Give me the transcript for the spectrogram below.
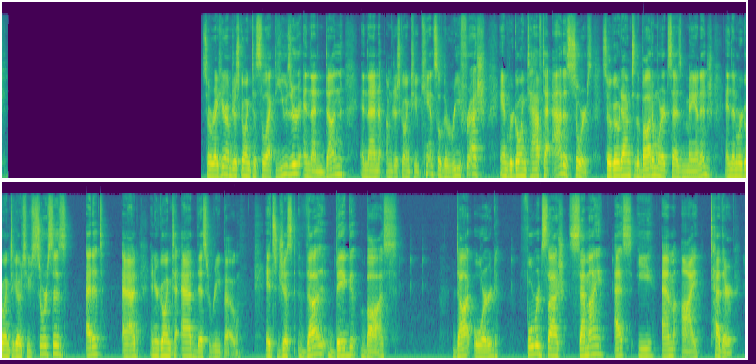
So right here, I'm just going to select user and then done. And then I'm just going to cancel the refresh and we're going to have to add a source. So go down to the bottom where it says manage, and then we're going to go to sources, edit, add, and you're going to add this repo. It's just thebigboss.org forward slash semi S E M I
